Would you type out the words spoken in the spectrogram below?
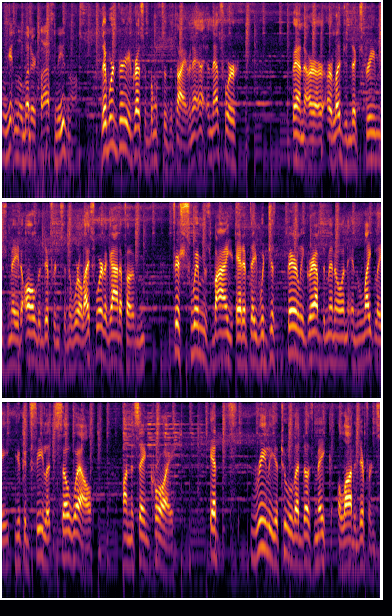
we're getting a little better class of these now. They weren't very aggressive most of the time, and, and that's where, Ben, our, our Legend Extremes made all the difference in the world. I swear to God, if a fish swims by, and if they would just barely grab the minnow and, and lightly, you could feel it so well on the St. Croix. It's really a tool that does make a lot of difference.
